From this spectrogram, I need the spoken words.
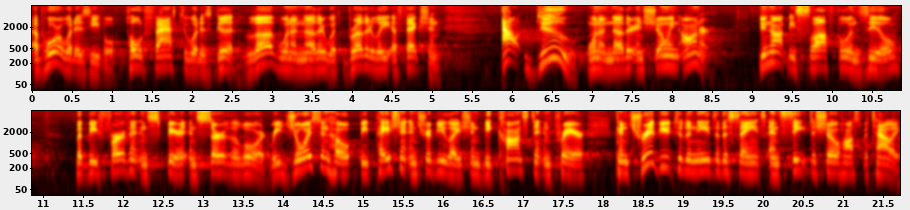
Abhor what is evil. Hold fast to what is good. Love one another with brotherly affection. Outdo one another in showing honor. Do not be slothful in zeal, but be fervent in spirit and serve the Lord. Rejoice in hope. Be patient in tribulation. Be constant in prayer contribute to the needs of the saints, and seek to show hospitality.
